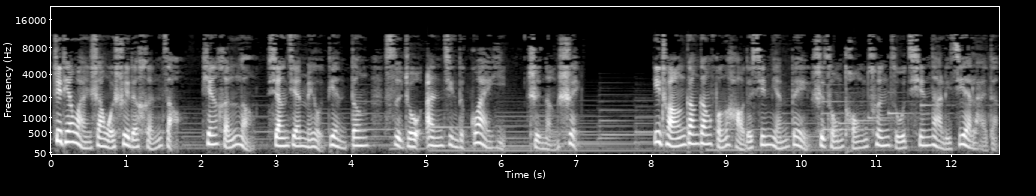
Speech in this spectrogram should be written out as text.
这天晚上我睡得很早，天很冷，乡间没有电灯，四周安静的怪异，只能睡。一床刚刚缝好的新棉被是从同村族亲那里借来的，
